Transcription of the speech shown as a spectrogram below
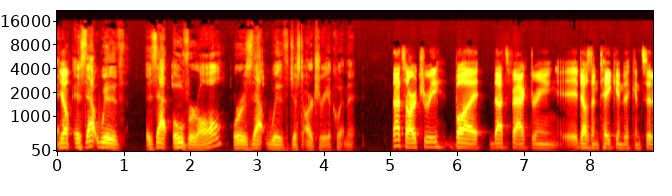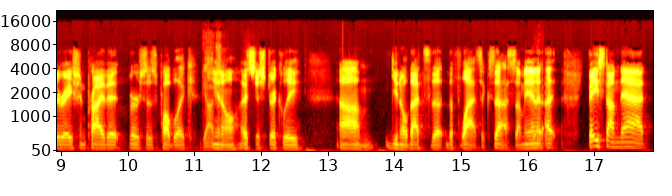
Yep. Is that with is that overall or is that with just archery equipment? That's archery, but that's factoring. It doesn't take into consideration private versus public. Gotcha. You know, it's just strictly, um, you know, that's the the flat success. I mean. I, based on that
